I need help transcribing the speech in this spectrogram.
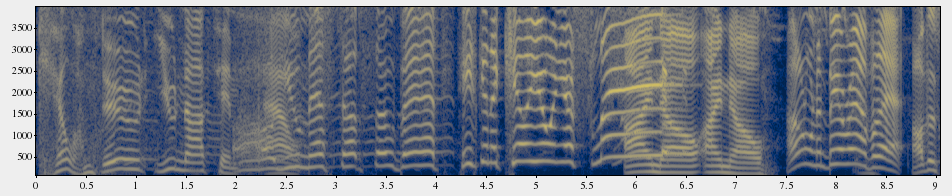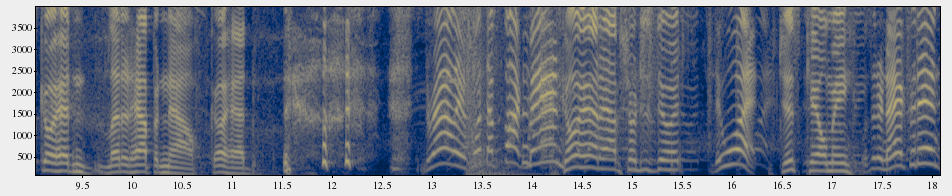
kill him. Dude, you knocked him Oh, out. you messed up so bad. He's gonna kill you in your sleep. I know, I know. I don't want to be around for that. I'll just go ahead and let it happen now. Go ahead. Doraleous, what the fuck, man? Go ahead, Appsro, just do it. Do what? Just kill me. Was it an accident?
